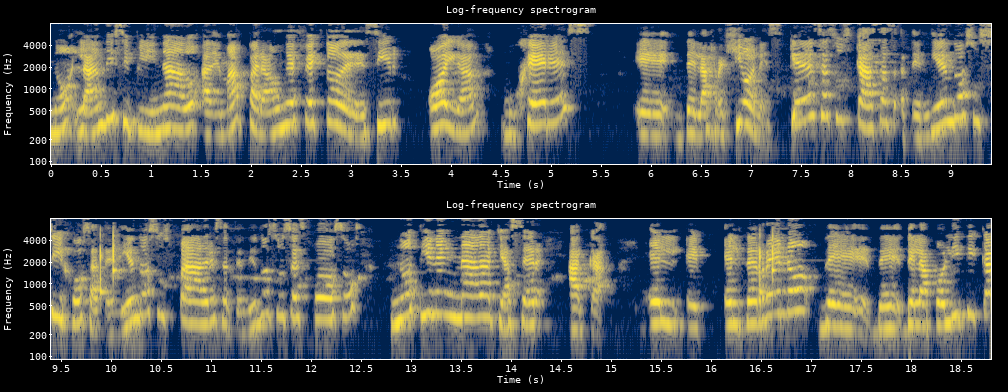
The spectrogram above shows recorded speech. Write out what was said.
¿no? La han disciplinado, además, para un efecto de decir, oigan, mujeres eh, de las regiones, quédense a sus casas atendiendo a sus hijos, atendiendo a sus padres, atendiendo a sus esposos, no tienen nada que hacer acá. El, terreno de, la política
